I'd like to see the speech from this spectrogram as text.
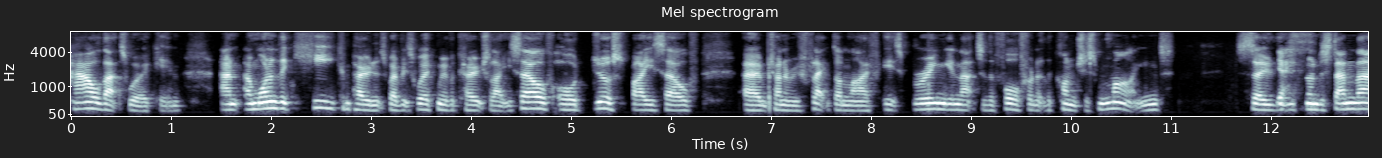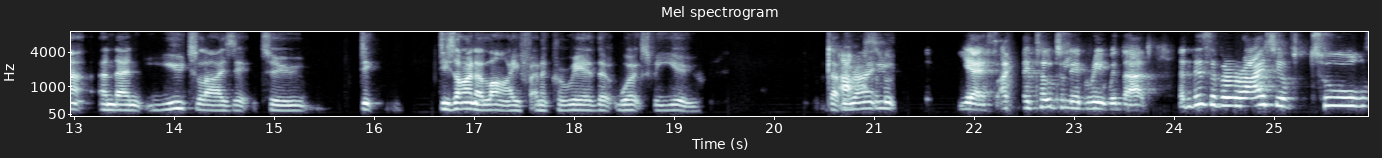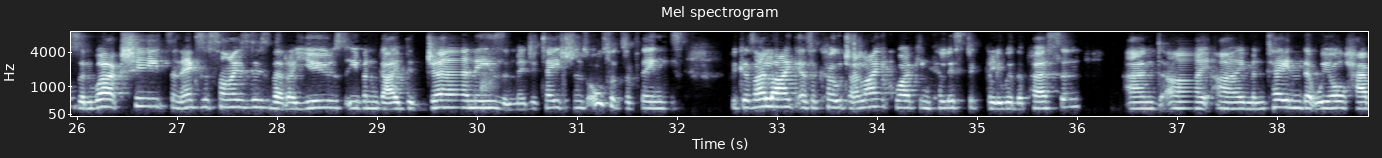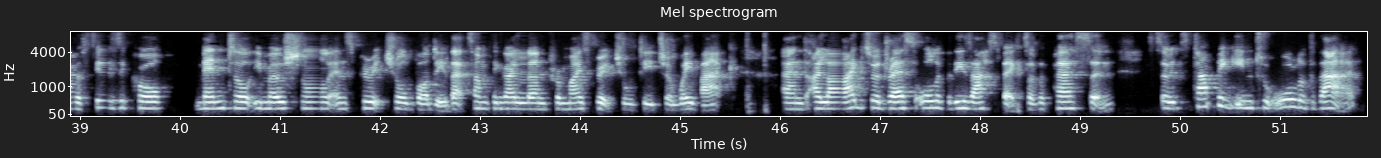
how that's working. And, and one of the key components, whether it's working with a coach like yourself or just by yourself, um, trying to reflect on life, it's bringing that to the forefront of the conscious mind so that yes. you can understand that and then utilize it to de- design a life and a career that works for you. That be Absolutely. right? Yes, I, I, totally agree with that. And there's a variety of tools and worksheets and exercises that are used, even guided journeys and meditations, all sorts of things. Because I like, as a coach, I like working holistically with the person. And I, I maintain that we all have a physical, mental, emotional, and spiritual body. That's something I learned from my spiritual teacher way back. And I like to address all of these aspects of a person so it's tapping into all of that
